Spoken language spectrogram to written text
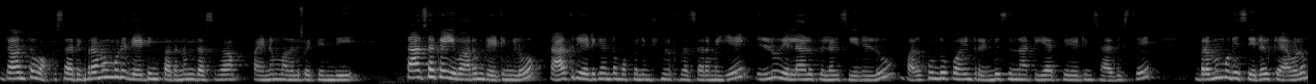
దాంతో ఒక్కసారి బ్రహ్మముడి రేటింగ్ పతనం దశగా పైన మొదలుపెట్టింది. తాజాగా ఈ వారం రేటింగ్లో రాత్రి ఏడు గంటల ముప్పై నిమిషాలకు ప్రసారమయ్యే ఇల్లు ఇల్లాలు పిల్లల సీరియల్ పదకొండు పాయింట్ రెండు సున్నా టీఆర్పీ రేటింగ్ సాధిస్తే బ్రహ్మముడి సీరియల్ కేవలం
